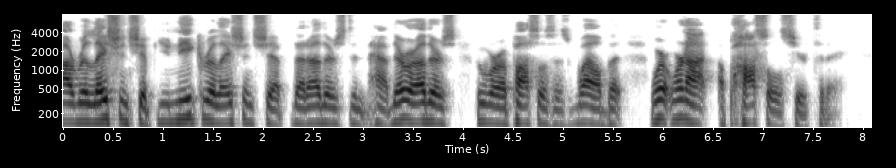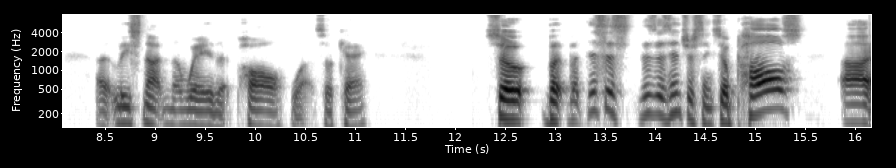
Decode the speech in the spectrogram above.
uh, relationship, unique relationship that others didn't have. There were others who were apostles as well, but we're, we're not apostles here today, at least not in the way that Paul was. Okay. So, but but this is this is interesting. So Paul's uh,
